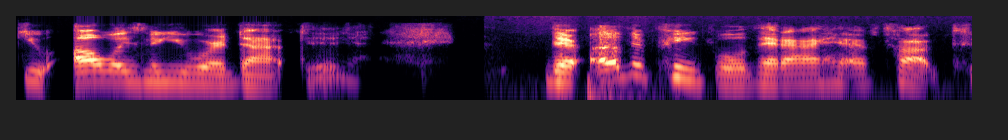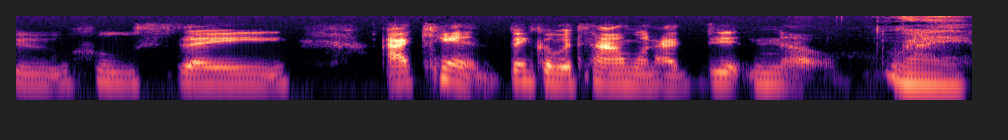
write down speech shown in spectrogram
you always knew you were adopted. There are other people that I have talked to who say I can't think of a time when I didn't know. Right.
